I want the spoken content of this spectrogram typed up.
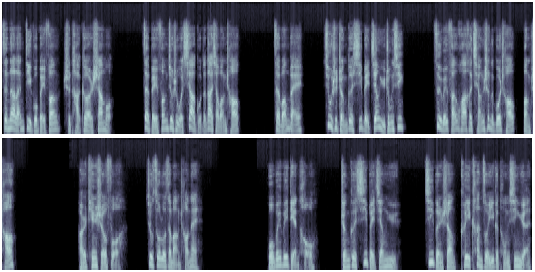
在纳兰帝国北方是塔戈尔沙漠。”在北方就是我下古的大夏王朝，再往北就是整个西北疆域中心最为繁华和强盛的国朝蟒朝，而天蛇府就坐落在蟒朝内。我微微点头，整个西北疆域基本上可以看作一个同心圆，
